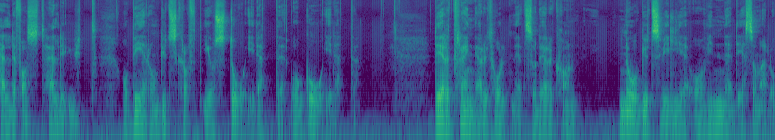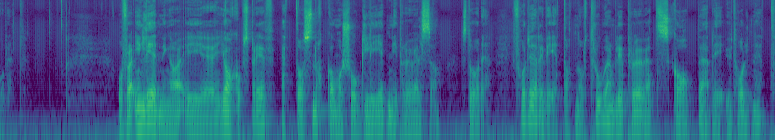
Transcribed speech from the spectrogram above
holder fast, holder ut, og ber om Guds kraft i å stå i dette og gå i dette. Dere trenger utholdenhet så dere kan nå Guds vilje og vinne det som er lovet. Og fra innledninga i eh, Jakobs brev, etter å snakke om å se gleden i prøvelser, står det For dere vet at når troen blir prøvet, skaper det utholdenhet.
